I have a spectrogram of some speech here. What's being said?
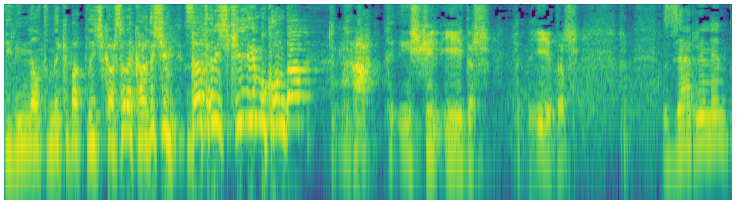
Dilinin altındaki baklayı çıkarsana kardeşim. Zaten işkilliyim bu konuda. Ha işkil iyidir, iyidir. Zerrin'in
